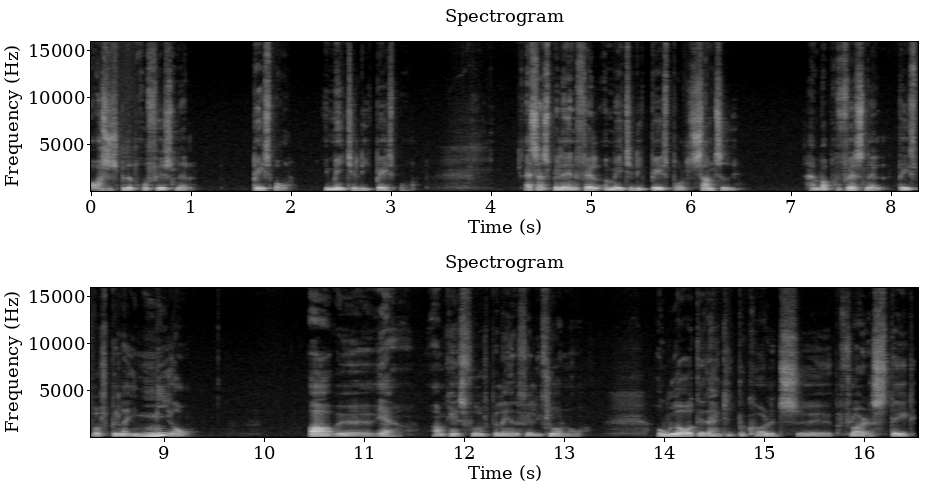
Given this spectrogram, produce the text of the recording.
også spiller professionel baseball i Major League Baseball. Altså, han spillede NFL og Major League Baseball samtidig. Han var professionel baseballspiller i 9 år, og øh, ja, amerikansk fodboldspiller i NFL i 14 år. Og udover det, da han gik på college øh, på Florida State,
